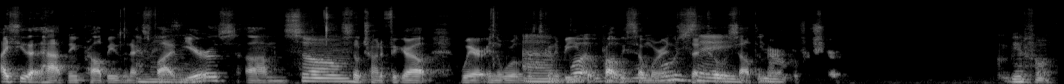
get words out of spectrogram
I see that happening probably in the next Amazing. five years. Um, so still trying to figure out where in the world it's going to be, what, but probably what, somewhere what in Central or South America know, for sure. Beautiful.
